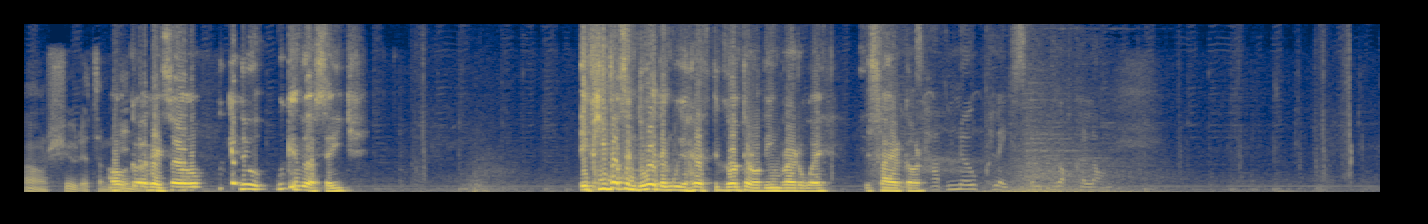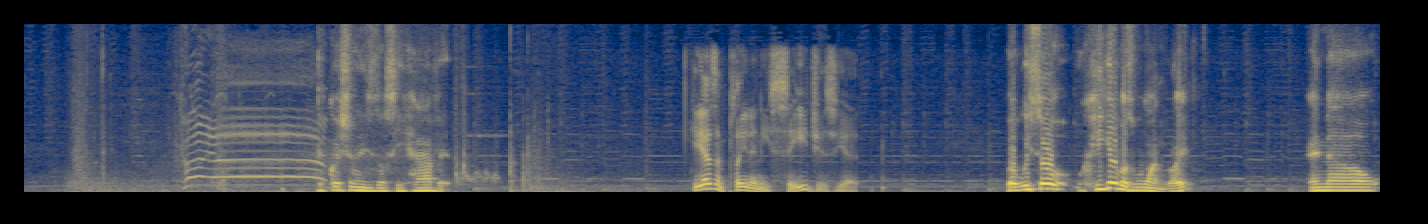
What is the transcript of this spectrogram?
Oh shoot, it's a Oh, minion. okay, so we can do we can do a sage. If he doesn't do it, then we have to go to Odin right away. His higher Clowns card. have no place in Brokilon. The question is, does he have it? He hasn't played any sages yet. But we saw he gave us one, right? And now,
